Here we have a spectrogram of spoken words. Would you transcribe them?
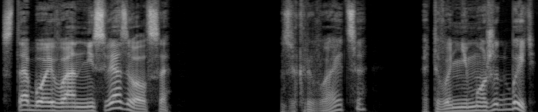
С тобой Ван не связывался?» «Закрывается? Этого не может быть!»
